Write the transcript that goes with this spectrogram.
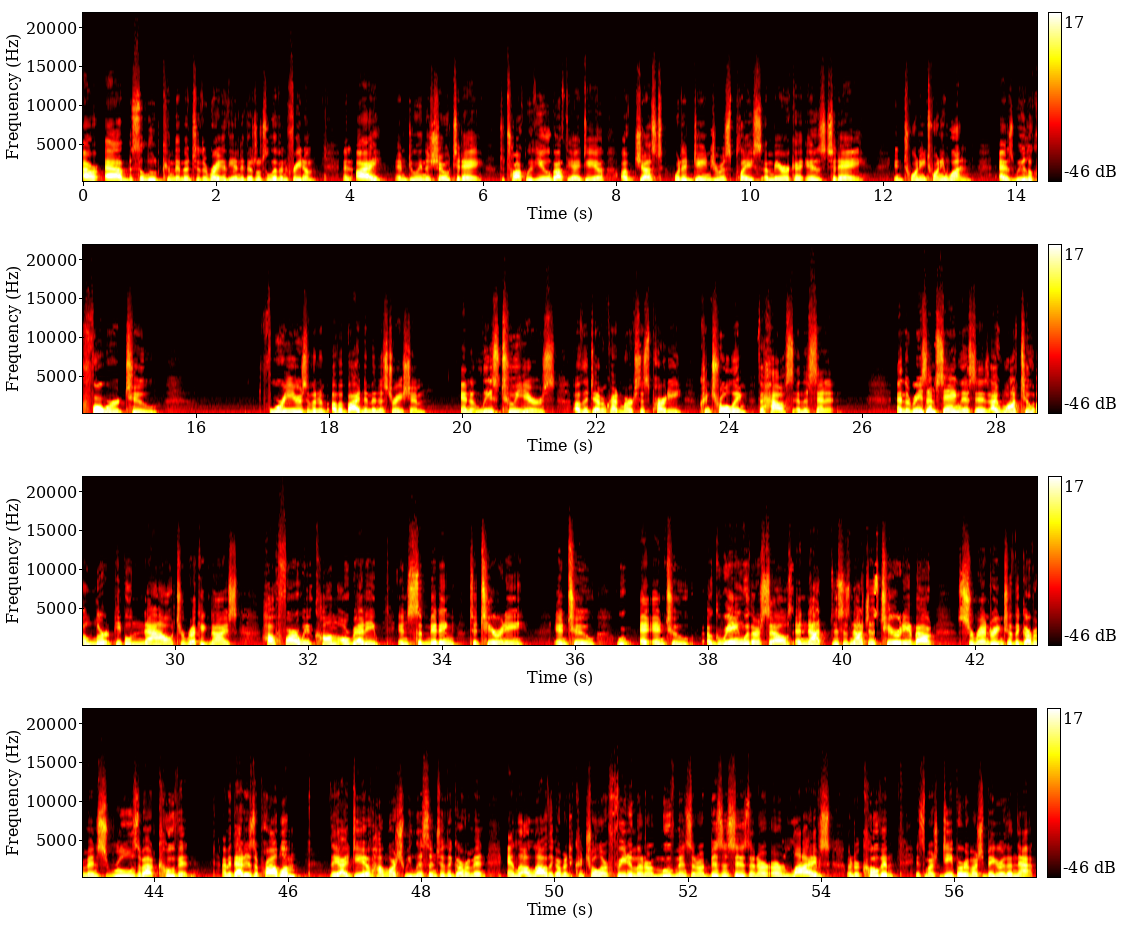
our absolute commitment to the right of the individual to live in freedom. And I am doing the show today to talk with you about the idea of just what a dangerous place America is today in 2021 as we look forward to four years of, an, of a Biden administration and at least two years of the Democrat Marxist Party controlling the House and the Senate. And the reason I'm saying this is I want to alert people now to recognize how far we've come already in submitting to tyranny, into into agreeing with ourselves, and not this is not just tyranny about surrendering to the government's rules about COVID. I mean that is a problem, the idea of how much we listen to the government and allow the government to control our freedom and our movements and our businesses and our, our lives under COVID is much deeper and much bigger than that.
